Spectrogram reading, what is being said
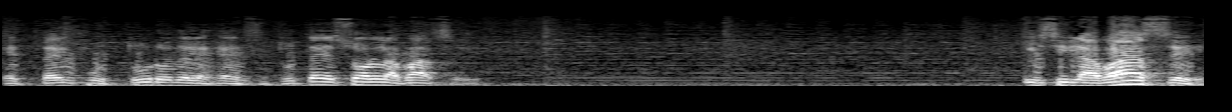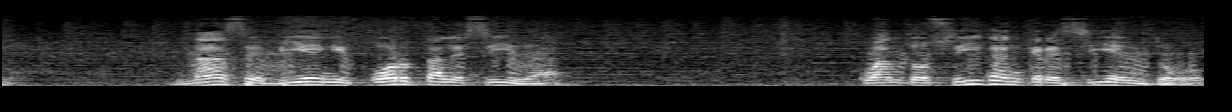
está el futuro del ejército. Ustedes son la base. Y si la base nace bien y fortalecida, cuando sigan creciendo,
